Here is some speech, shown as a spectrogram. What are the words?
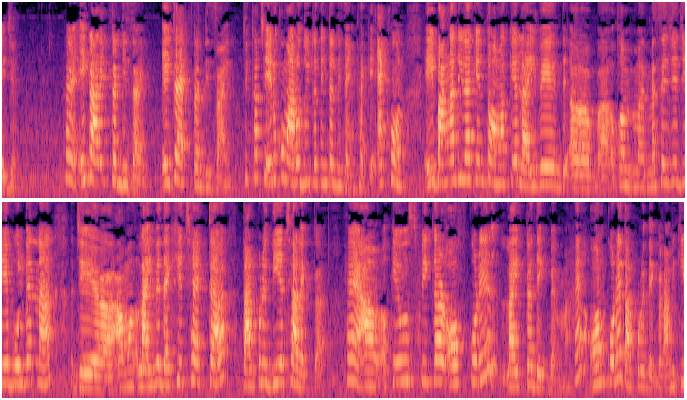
এই যে। হ্যাঁ এটা আরেকটা ডিজাইন এটা একটা ডিজাইন ঠিক আছে? এরকম আরও দুইটা তিনটা ডিজাইন থাকে। এখন এই বাঙালিরা কিন্তু আমাকে লাইভে মেসেজে যে বলবেন না যে লাইভে দেখিয়েছে একটা তারপরে দিয়েছে আরেকটা। হ্যাঁ কেউ স্পিকার অফ করে লাইভটা দেখবেন না। হ্যাঁ অন করে তারপরে দেখবেন। আমি কি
